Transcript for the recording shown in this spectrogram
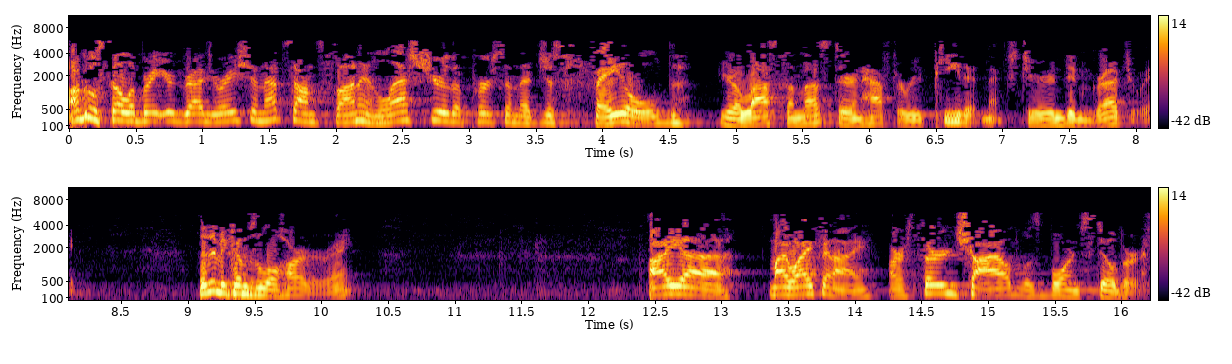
I'll go celebrate your graduation. That sounds fun, unless you're the person that just failed your last semester and have to repeat it next year and didn't graduate. Then it becomes a little harder, right? I, uh, my wife and I, our third child was born stillbirth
